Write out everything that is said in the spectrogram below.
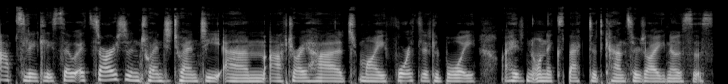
Absolutely. So it started in 2020 um, after I had my fourth little boy. I had an unexpected cancer diagnosis,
